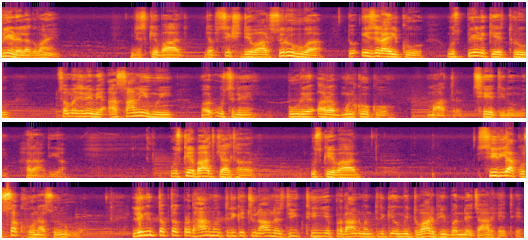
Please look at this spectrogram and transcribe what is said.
पेड़ लगवाएँ, जिसके बाद जब सिक्स डे वार शुरू हुआ तो इसराइल को उस पेड़ के थ्रू समझने में आसानी हुई और उसने पूरे अरब मुल्कों को मात्र छः दिनों में हरा दिया। उसके बाद क्या था? उसके बाद सीरिया को शक होना शुरू हुआ। लेकिन तब तक प्रधानमंत्री के चुनाव नज़दीक थे, ये प्रधानमंत्री के उम्मीदवार भी बनने जा रहे थे।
